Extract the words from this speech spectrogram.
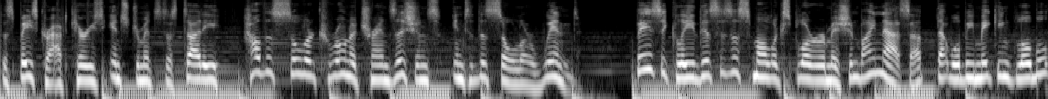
the spacecraft carries instruments to study how the solar corona transitions into the solar wind. Basically, this is a small explorer mission by NASA that will be making global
